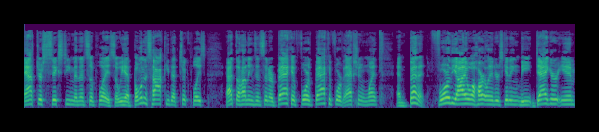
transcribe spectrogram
after 60 minutes of play. So we had bonus hockey that took place at the Huntington Center. Back and forth, back and forth action went. And Bennett for the Iowa Heartlanders getting the dagger in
